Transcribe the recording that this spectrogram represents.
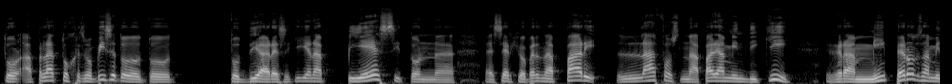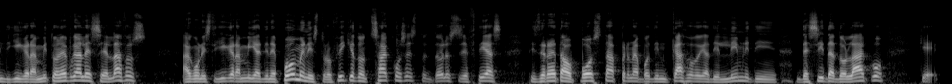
το, απλά το χρησιμοποίησε το, το, το DRS εκεί για να πιέσει τον ε, Σέρχιο Πέρες να πάρει λάθος, να πάρει αμυντική γραμμή. Παίρνοντας αμυντική γραμμή, τον έβγαλε σε λάθος αγωνιστική γραμμή για την επόμενη στροφή και τον τσάκωσε στο τέλος της ευθείας της Ρέτα Οπόστα πριν από την κάθοδο για τη λίμνη, την Ντεσίτα Ντολάκο. Και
